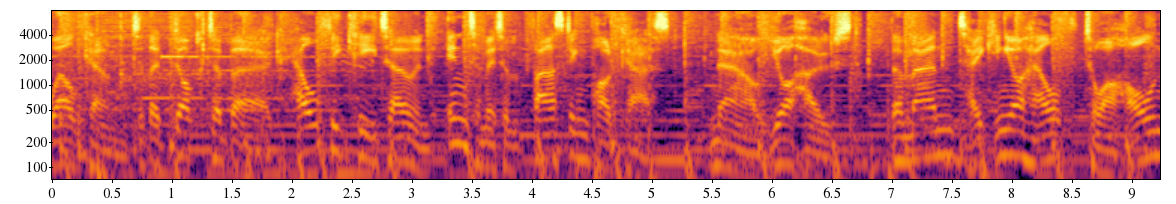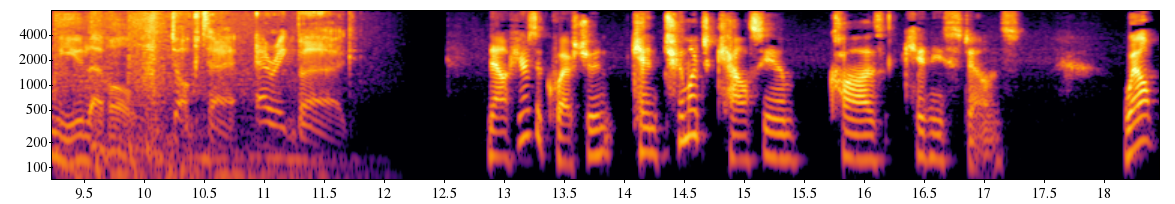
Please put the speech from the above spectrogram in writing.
Welcome to the Dr. Berg Healthy Keto and Intermittent Fasting Podcast. Now, your host, the man taking your health to a whole new level, Dr. Eric Berg. Now, here's a question Can too much calcium cause kidney stones? Well,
